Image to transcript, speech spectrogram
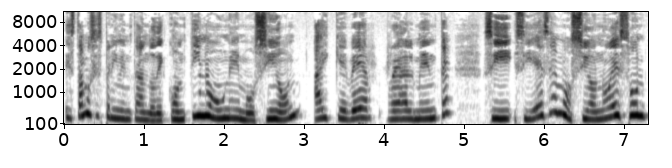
estamos experimentando de continuo una emoción, hay que ver realmente si, si esa emoción no es un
